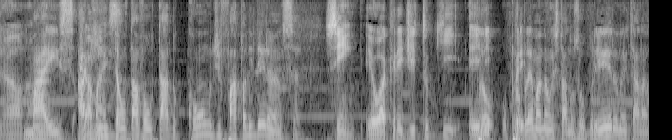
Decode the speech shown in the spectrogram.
Não, Mas aqui Jamais. então tá voltado com, de fato, a liderança. Sim, eu acredito que Pro- ele o problema não está nos obreiros, não está na,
